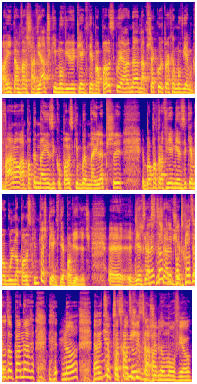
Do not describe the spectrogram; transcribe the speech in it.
oni tam warszawiaczki mówiły pięknie po polsku, ja na, na przekór trochę mówiłem gwarą, a potem na języku polskim byłem najlepszy, bo potrafiłem językiem ogólnopolskim też pięknie powiedzieć. E, więc jak Ale słyszę co, jakiś podchodzą epitet, do pana, no, ale Nie, co, podchodzą i co panu mówią?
